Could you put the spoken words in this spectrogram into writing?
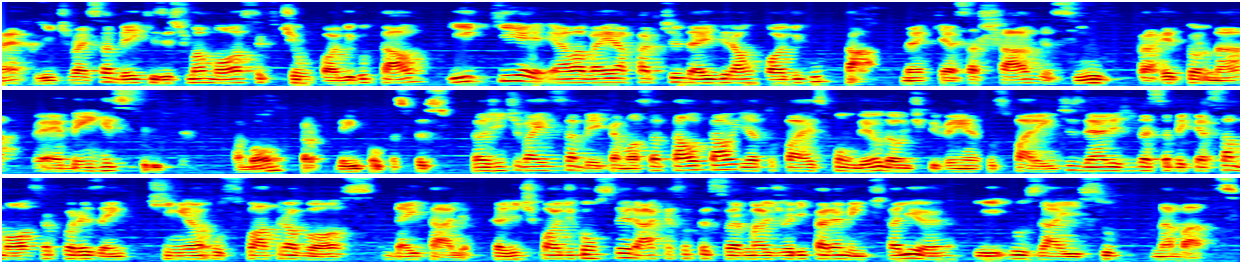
Né? A gente vai saber que existe uma amostra que tinha um código tal e que ela vai a partir daí virar um código tal, né? Que essa chave assim para retornar é bem restrita tá bom? Para bem poucas pessoas. Então a gente vai saber que a amostra tal, tal, e a Tupá respondeu de onde que vem os parentes dela, e a gente vai saber que essa amostra, por exemplo, tinha os quatro avós da Itália. Então a gente pode considerar que essa pessoa é majoritariamente italiana e usar isso na base.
